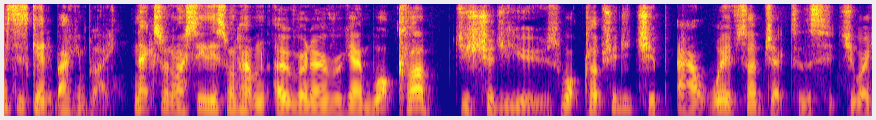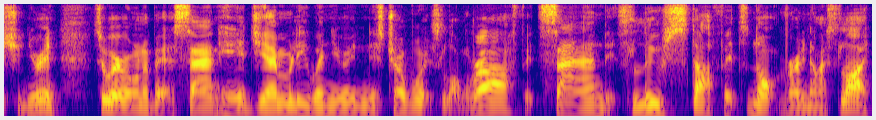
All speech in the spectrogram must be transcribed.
Let's just get it back in play. Next one, I see this one happen over and over again. What club should you use? What club should you chip out with, subject to the situation you're in? So we're on a bit of sand here. Generally, when you're in this trouble, it's long rough, it's sand, it's loose stuff. It's not very nice lie.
